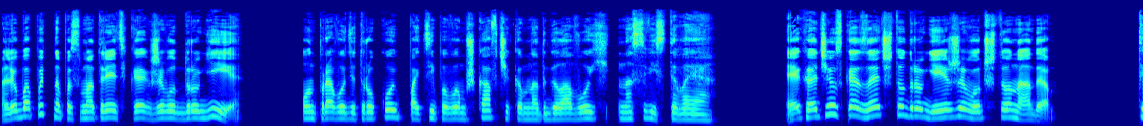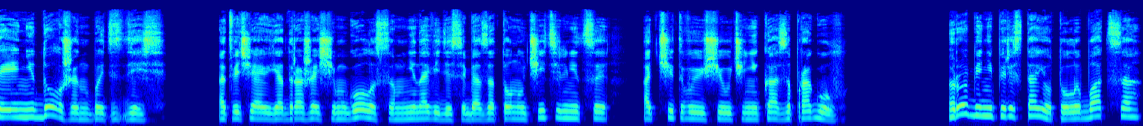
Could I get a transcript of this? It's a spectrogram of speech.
Любопытно посмотреть, как живут другие». Он проводит рукой по типовым шкафчикам над головой, насвистывая. И хочу сказать, что другие живут что надо». «Ты не должен быть здесь», — отвечаю я дрожащим голосом, ненавидя себя за тон учительницы, отчитывающей ученика за прогул. Робби не перестает улыбаться,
